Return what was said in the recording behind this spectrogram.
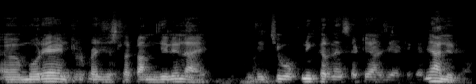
मोर्या एंटरप्राइजेसला काम दिलेलं आहे. त्यांची ओपनिंग करण्यासाठी आज या ठिकाणी आलेलो आहोत.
